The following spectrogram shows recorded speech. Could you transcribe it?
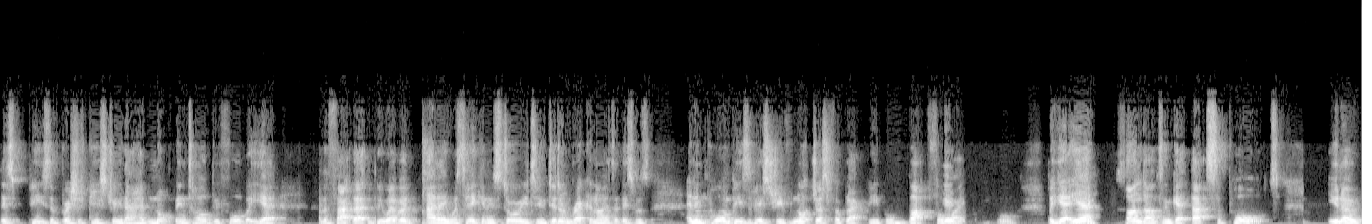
This piece of British history that had not been told before, but yet the fact that whoever Ade was taking his story to didn't recognize that this was an important piece of history, not just for black people, but for yeah. white people. But yet he yeah. Sundance and get that support you know,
